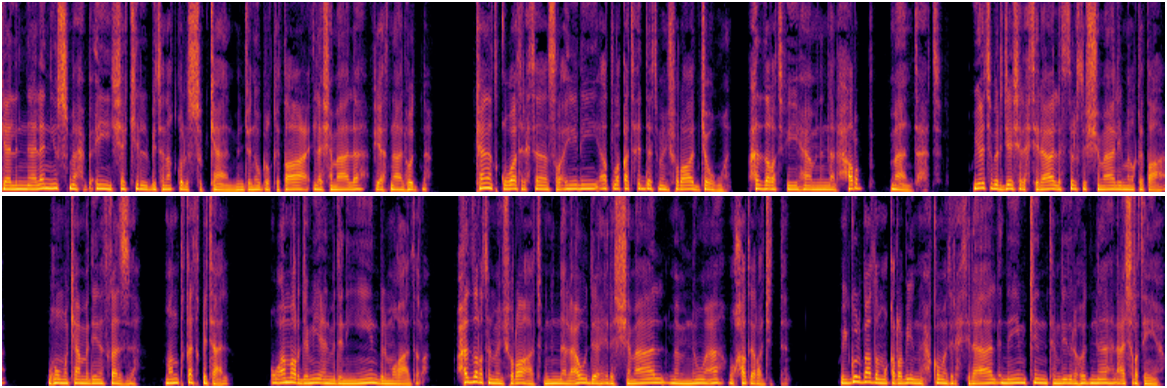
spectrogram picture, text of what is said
قال إن لن يسمح بأي شكل بتنقل السكان من جنوب القطاع إلى شماله في أثناء الهدنة. كانت قوات الاحتلال الإسرائيلي أطلقت عدة منشورات جوا حذرت فيها من أن الحرب ما انتهت. ويعتبر جيش الاحتلال الثلث الشمالي من القطاع وهو مكان مدينة غزة منطقة قتال وأمر جميع المدنيين بالمغادرة. وحذرت المنشورات من أن العودة إلى الشمال ممنوعة وخطرة جدا. ويقول بعض المقربين من حكومة الاحتلال أنه يمكن تمديد الهدنة لعشرة أيام.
